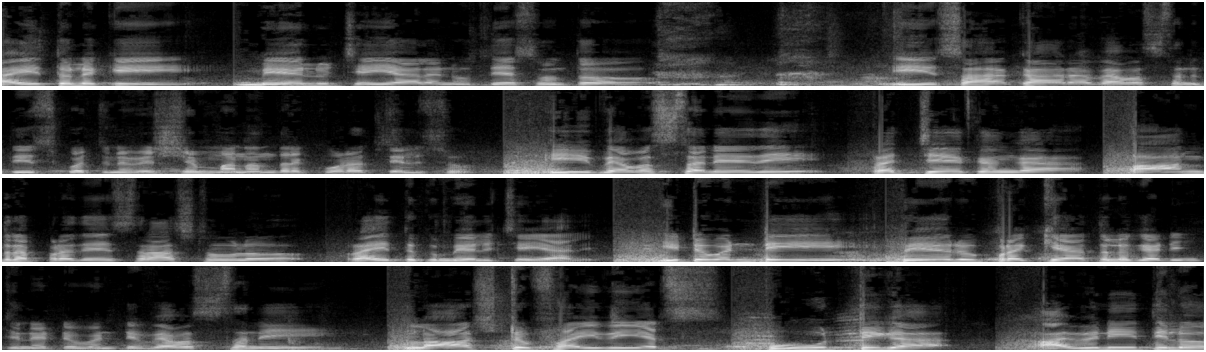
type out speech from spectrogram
రైతులకి మేలు చేయాలనే ఉద్దేశంతో ఈ సహకార వ్యవస్థను తీసుకొచ్చిన విషయం మనందరికి కూడా తెలుసు. ఈ వ్యవస్థ అనేది ప్రత్యేకంగా ఆంధ్రప్రదేశ్ రాష్ట్రంలో రైతుకు మేలు చేయాలి. ఇటువంటి పేరు ప్రఖ్యాతులు గడించినటువంటి వ్యవస్థని లాస్ట్ ఫైవ్ ఇయర్స్ పూర్తిగా అవినీతిలో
